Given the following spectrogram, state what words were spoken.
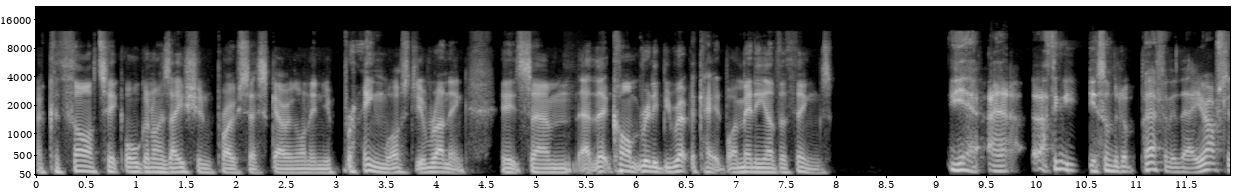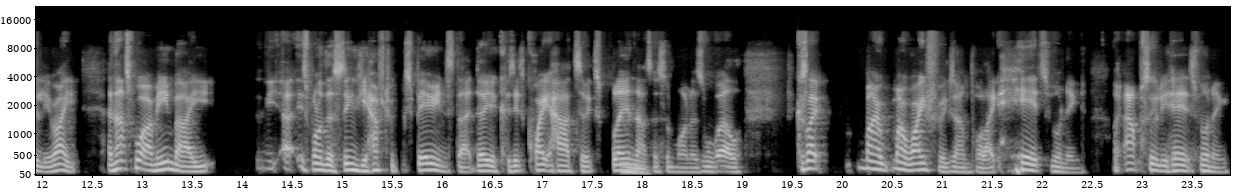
a cathartic organization process going on in your brain whilst you're running. It's um that, that can't really be replicated by many other things. Yeah, I, I think you summed it up perfectly there. You're absolutely right, and that's what I mean by it's one of those things you have to experience that, don't you? Because it's quite hard to explain mm. that to someone as well. Because like my my wife, for example, like hates running, like absolutely hates running,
